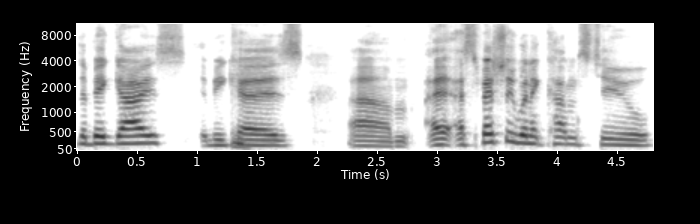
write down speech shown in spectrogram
the big guys because mm-hmm um, especially when it comes to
